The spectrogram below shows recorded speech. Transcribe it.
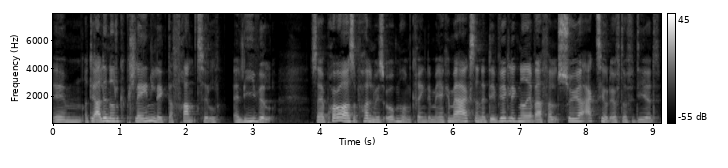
Øhm, og det er aldrig noget, du kan planlægge dig frem til alligevel. Så jeg prøver også at forholde en vis åbenhed omkring det, men jeg kan mærke sådan, at det er virkelig ikke noget, jeg i hvert fald søger aktivt efter, fordi at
